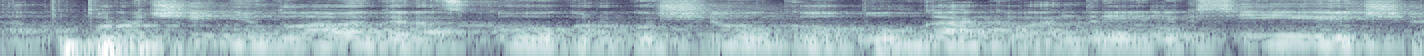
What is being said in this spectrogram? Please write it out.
Э, по поручению главы городского округа Щелкова Булгакова Андрея Алексеевича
